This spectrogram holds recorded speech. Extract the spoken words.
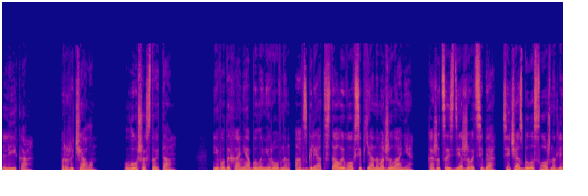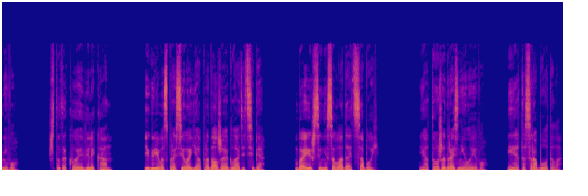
«Лика», — прорычал он, — «лучше стой там». Его дыхание было неровным, а взгляд стал и вовсе пьяным от желания. Кажется, сдерживать себя сейчас было сложно для него. «Что такое, великан?» — игриво спросила я, продолжая гладить себя. «Боишься не совладать с собой?» Я тоже дразнила его. И это сработало.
